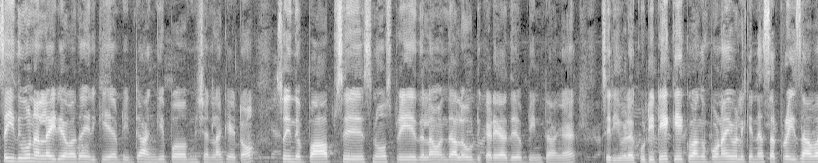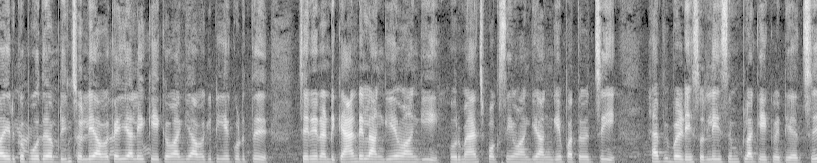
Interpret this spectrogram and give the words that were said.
ஸோ இதுவும் நல்ல ஐடியாவாக தான் இருக்கே அப்படின்ட்டு அங்கேயே பெர்மிஷன்லாம் கேட்டோம். ஸோ இந்த பாப்ஸு ஸ்னோ ஸ்ப்ரே இதெல்லாம் வந்து அலௌடு கிடையாது அப்படின்ட்டாங்க. சரி இவளை கூட்டிகிட்டே கேக் வாங்க போனால் இவளுக்கு என்ன சர்ப்ரைஸாவாக இருக்க போகுது அப்படின்னு சொல்லி அவள் கையாலே கேக்கை வாங்கி அவகிட்டயே கொடுத்து சரி ரெண்டு கேண்டில் அங்கேயே வாங்கி ஒரு மேட்ச் பாக்ஸையும் வாங்கி அங்கேயே பற்ற வச்சு ஹாப்பி பர்த்டே சொல்லி சிம்பிளாக கேக் வெட்டியாச்சு.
